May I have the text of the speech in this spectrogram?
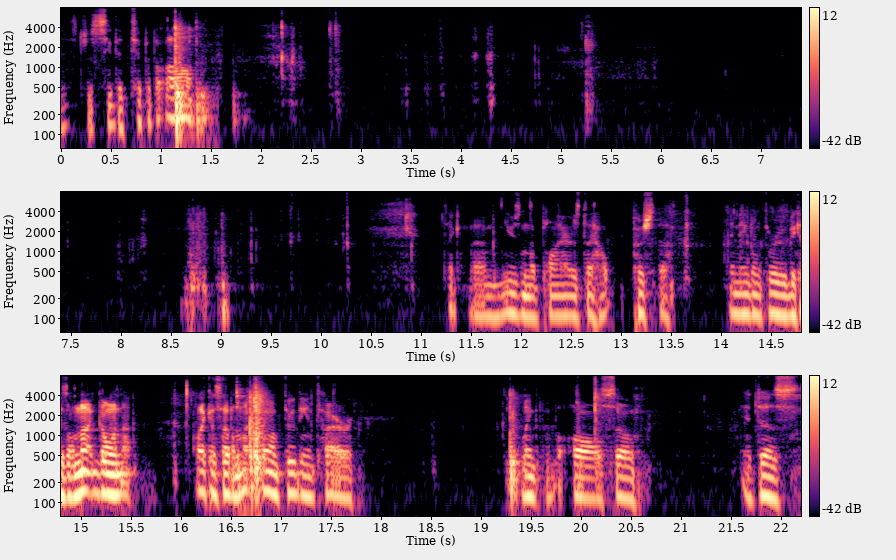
Let's just see the tip of the awl. Taking the, using the pliers to help push the, the needle through because I'm not going like I said, I'm not going through the entire length of the awl, so it does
